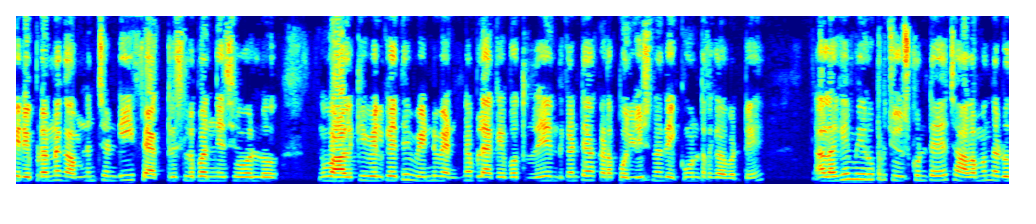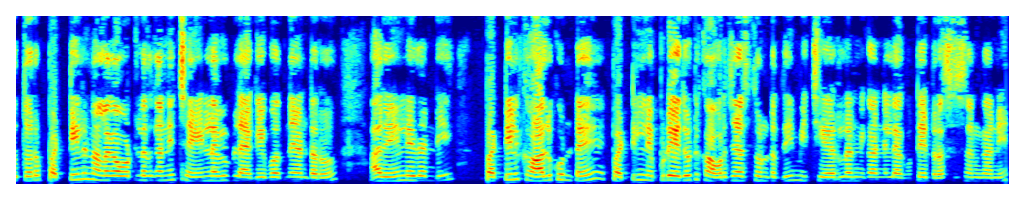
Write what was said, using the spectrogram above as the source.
మీరు ఎప్పుడన్నా గమనించండి ఫ్యాక్టరీస్లో పనిచేసే వాళ్ళు వాళ్ళకి వీళ్ళకైతే వెండి వెంటనే బ్లాక్ అయిపోతుంది. ఎందుకంటే అక్కడ పొల్యూషన్ అది ఎక్కువ ఉంటది కాబట్టి. అలాగే మీరు ఇప్పుడు చూసుకుంటే చాలా మంది అడుగుతారు పట్టీలు నల్లగా అవ్వట్లేదు కానీ చైన్లు అవి బ్లాక్ అయిపోతున్నాయి అంటారు. అదేం లేదండి. పట్టీలు కాలుకుంటే పట్టీలను ఎప్పుడు ఏదో ఒకటి కవర్ చేస్తుంటది. మీ చీరలన్నీ కానీ లేకపోతే డ్రెస్సెస్ అని కానీ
